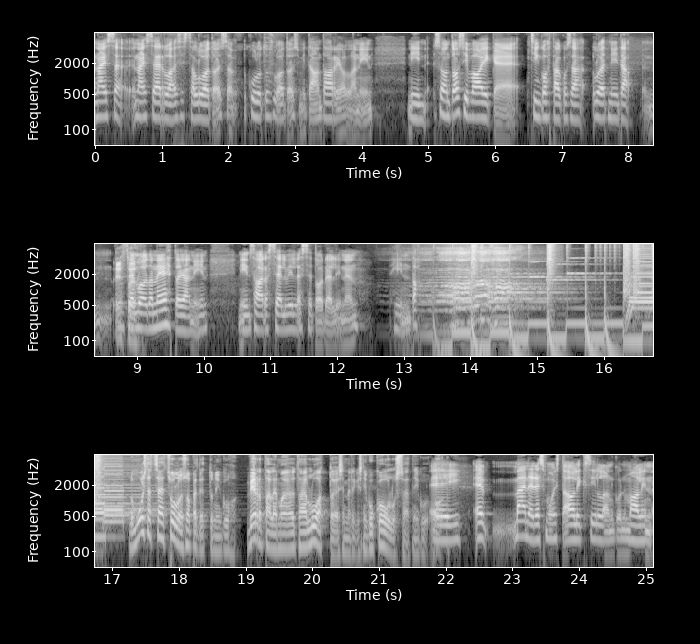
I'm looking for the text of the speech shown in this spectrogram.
näissä, näissä erilaisissa luotoissa, kulutusluotoissa, mitä on tarjolla, niin, niin se on tosi vaikea siinä kohtaa, kun sä luet niitä Ehtoja. sen luoton ehtoja, niin, niin saada selville se todellinen hinta. No muistat sä, että sulla olisi opetettu niin kuin vertailemaan jotain luottoja esimerkiksi niin kuin koulussa? Että niin kuin, Ei, ei, mä en edes muista, oliko silloin, kun mä olin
